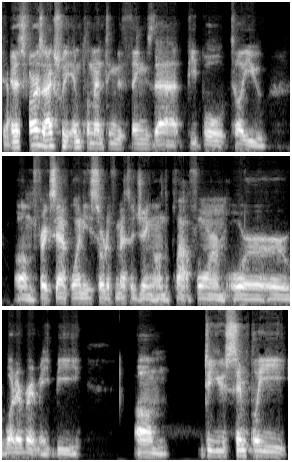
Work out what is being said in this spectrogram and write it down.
Yeah. And as far as actually implementing the things that people tell you, um, for example, any sort of messaging on the platform or, or whatever it may be, um, do you simply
